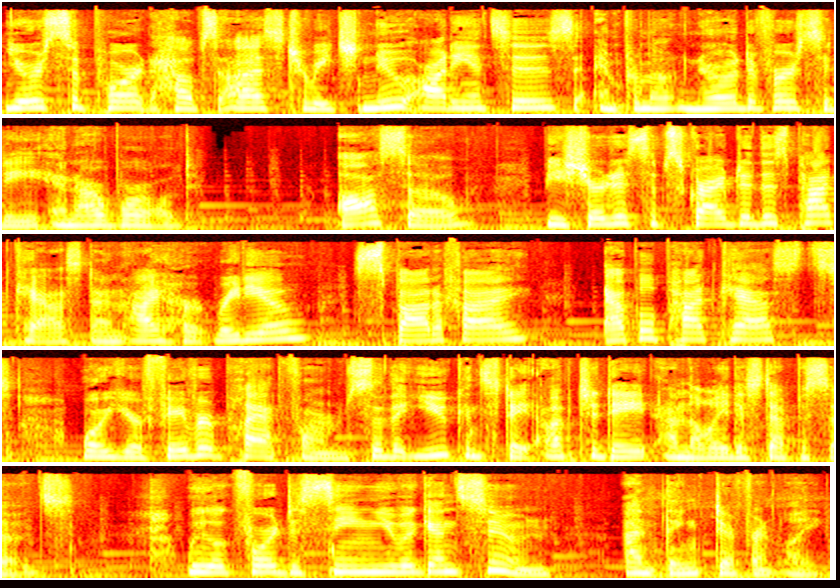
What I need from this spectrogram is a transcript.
Your support helps us to reach new audiences and promote neurodiversity in our world. Also, be sure to subscribe to this podcast on iHeartRadio, Spotify, Apple Podcasts, or your favorite platform so that you can stay up to date on the latest episodes. We look forward to seeing you again soon on Think Differently.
